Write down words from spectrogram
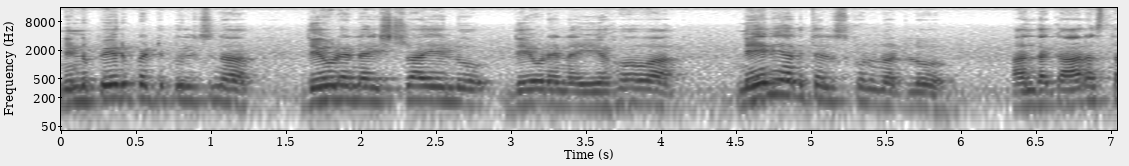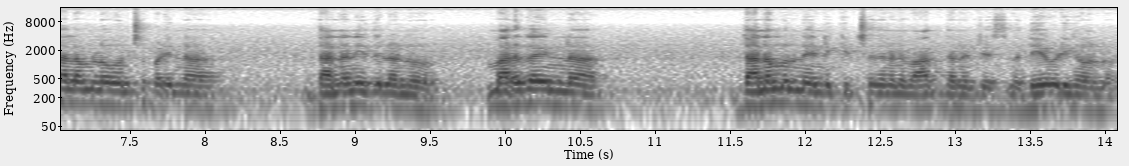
నిన్ను పేరు పెట్టి పిలిచిన దేవుడైన ఇస్రాయిలు దేవుడైన యెహోవా నేనే అని తెలుసుకున్నట్లు అంధకార స్థలంలో ఉంచబడిన ధననిధులను మరుగైన ధనమును నేను నీకు ఇచ్చేదనని వాగ్దానం చేసిన దేవుడిగా ఉన్నాం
